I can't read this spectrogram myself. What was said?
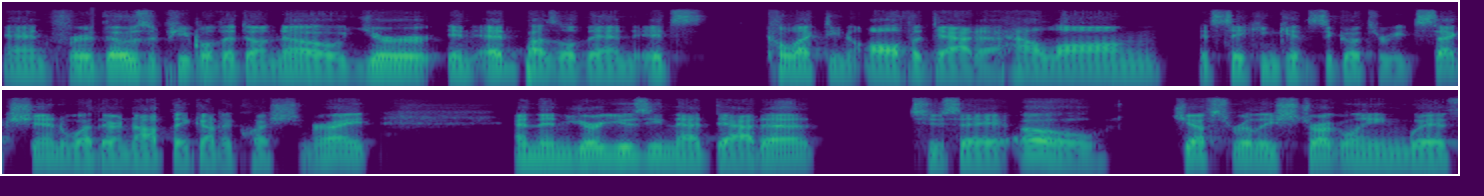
And for those of people that don't know, you're in Ed Puzzle, then it's collecting all the data, how long it's taking kids to go through each section, whether or not they got a question right. And then you're using that data to say, oh, Jeff's really struggling with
